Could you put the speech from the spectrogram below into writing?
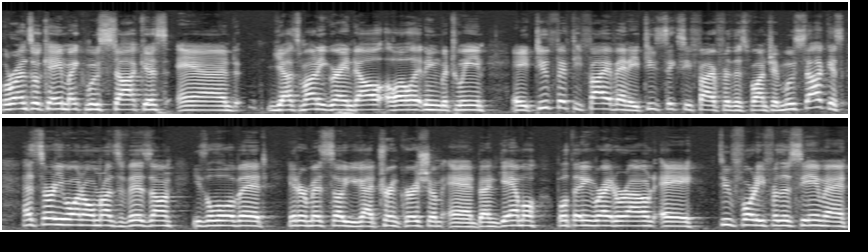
Lorenzo Cain, Mike Moustakas, and Yasmani Grandal all hitting between a 255 and a 265 for this bunch. And Moustakas has 31 home runs of his own. He's a little bit hit or miss, so you got Trent Grisham and Ben Gamel both hitting right around a 240 for this team, and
